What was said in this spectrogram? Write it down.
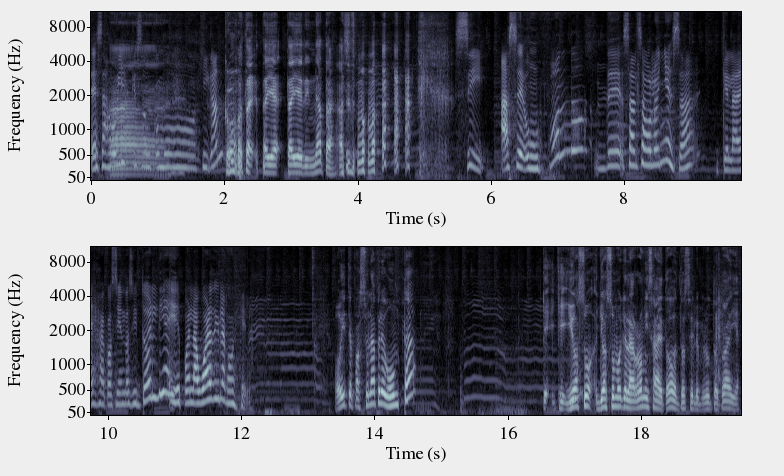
esas ollas que son Ah. como gigantes. Como talla- tallerinata, así tu mamá. Sí, hace un fondo de salsa boloñesa que la deja cociendo así todo el día y después la guarda y la congela. Oye, ¿te pasó una pregunta? Que, que yo, asumo, yo asumo que la Romy sabe todo, entonces le pregunto a toda ella.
